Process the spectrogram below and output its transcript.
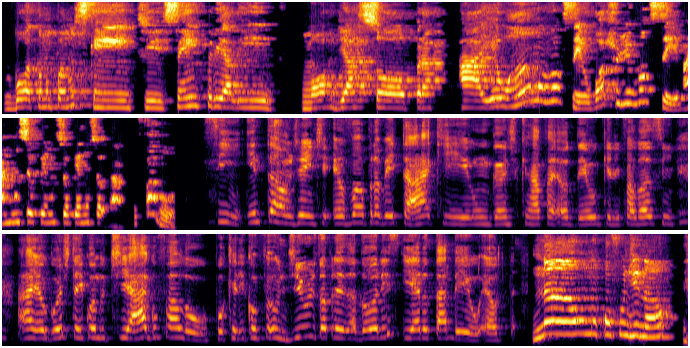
botando panos quentes, sempre ali morde a sopra. Ah, eu amo você, eu gosto de você, mas não sei o que, não sei o que, não sei o que. Ah, por favor. Sim, então, gente, eu vou aproveitar que um gancho que o Rafael deu, que ele falou assim: Ah, eu gostei quando o Thiago falou, porque ele confundiu os apresentadores e era o Tadeu. É o... Não, não confundi, não.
